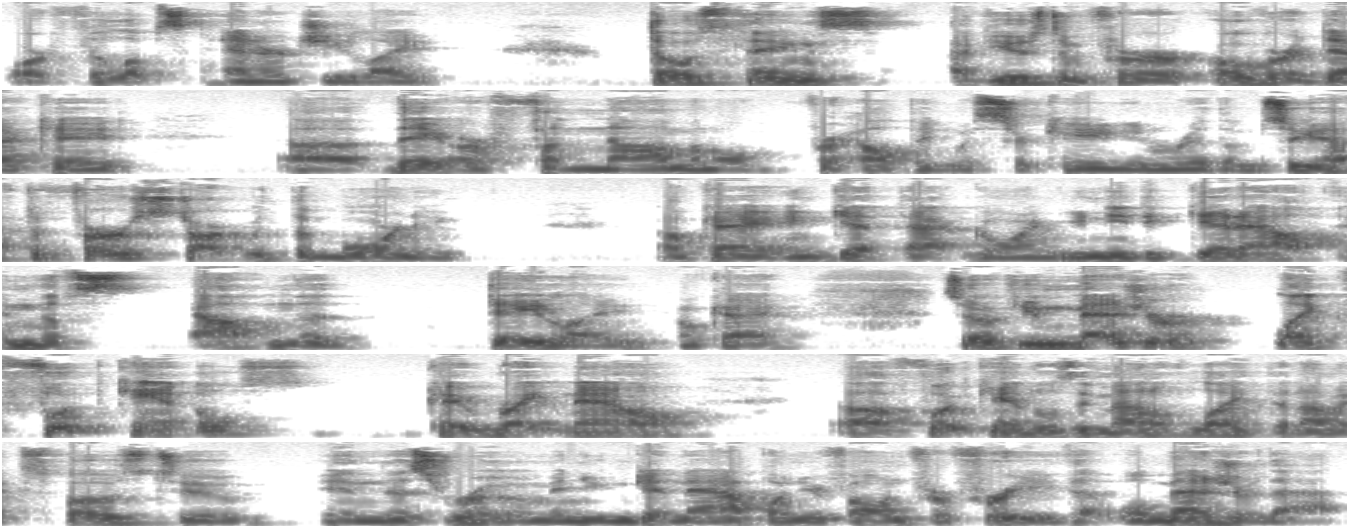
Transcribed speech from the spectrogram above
or Philips Energy Light. Those things I've used them for over a decade uh, they are phenomenal for helping with circadian rhythm. So you have to first start with the morning. okay, and get that going. You need to get out in the out in the daylight, okay? So if you measure like foot candles, okay, right now, uh, foot candles, the amount of light that I'm exposed to in this room, and you can get an app on your phone for free that will measure that.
